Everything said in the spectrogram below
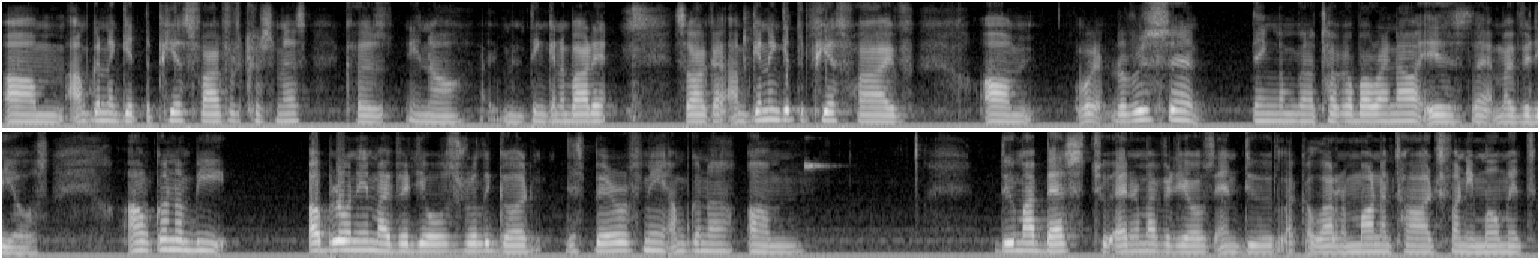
Um, I'm gonna get the PS5 for Christmas because you know I've been thinking about it. So I got, I'm gonna get the PS5. Um, the recent thing I'm gonna talk about right now is that my videos. I'm gonna be uploading my videos really good. Just bear with me. I'm gonna um do my best to edit my videos and do like a lot of montage, funny moments.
